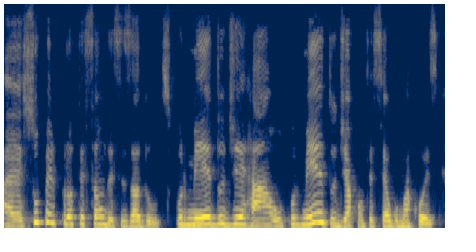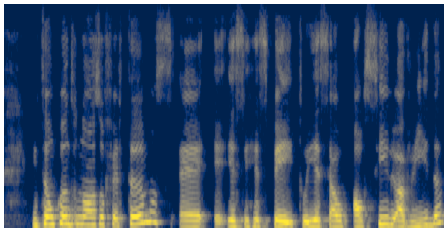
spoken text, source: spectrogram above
é, superproteção desses adultos, por medo de errar ou por medo de acontecer alguma coisa. Então, quando nós ofertamos é, esse respeito e esse auxílio à vida,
